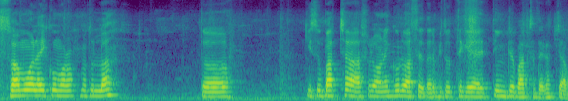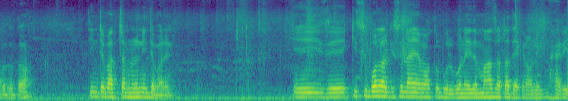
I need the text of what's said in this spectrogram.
আসসালামু আলাইকুম রহমতুল্লাহ তো কিছু বাচ্চা আসলে অনেকগুলো আছে, তার ভিতর থেকে তিনটে বাচ্চা দেখাচ্ছে আপাতত। তিনটে বাচ্চা আপনারা নিতে পারেন। এই যে কিছু বলার কিছু নাই, আমি অত বলব না। এই যে মাজাটা দেখেন, অনেক ভারী,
